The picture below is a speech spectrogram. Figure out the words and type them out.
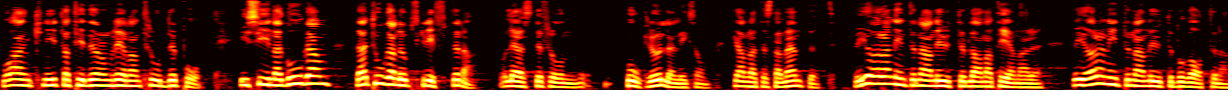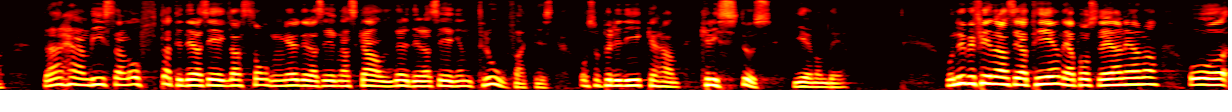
Och anknyta till det de redan trodde på. I synagogan, där tog han upp skrifterna och läste från bokrullen, liksom, Gamla Testamentet. Det gör han inte när han är ute bland atenare. Det gör han inte när han är ute på gatorna. Där hänvisar han ofta till deras egna sånger, deras egna skalder, deras egen tro faktiskt. Och så predikar han Kristus genom det. Och nu befinner han sig i Aten i Apostlagärningarna och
